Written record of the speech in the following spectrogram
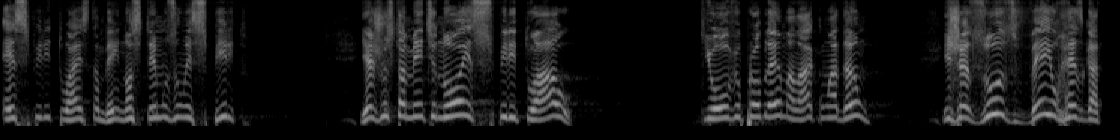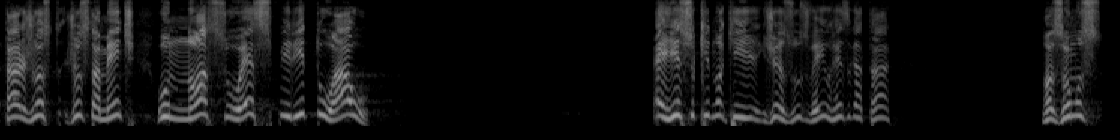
espirituais também. Nós temos um espírito. E é justamente no espiritual que houve o problema lá com Adão. E Jesus veio resgatar just, justamente o nosso espiritual. É isso que, que Jesus veio resgatar. Nós vamos,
